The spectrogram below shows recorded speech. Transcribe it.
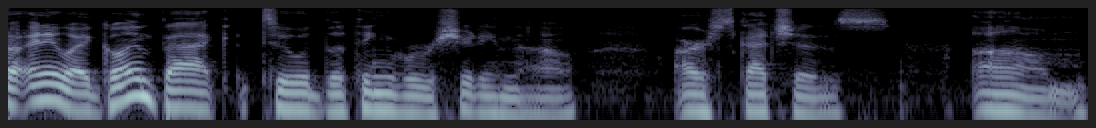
So anyway, going back to the thing we were shooting though, our sketches. Um,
